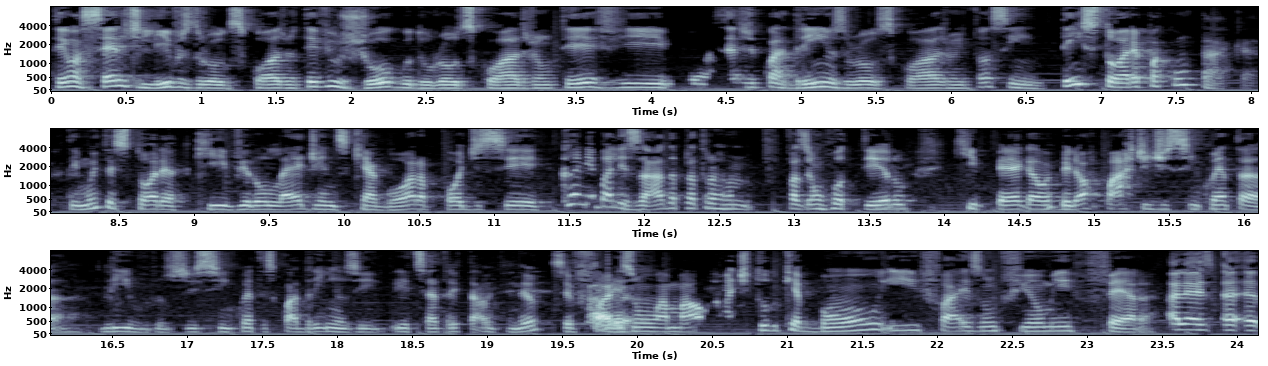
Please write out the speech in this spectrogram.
Tem uma série de livros do Rogue Squadron, teve o jogo do Rogue Squadron, teve uma série de quadrinhos do Rogue Squadron. Então, assim, tem história pra contar, cara. Tem muita história que virou Legends que agora pode ser canibalizada pra tra- fazer um roteiro que pega a melhor parte de 50 livros e 50 quadrinhos e e etc e tal, entendeu? Você faz um amálgama de tudo que é bom e faz um filme fera. Aliás, é, é,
